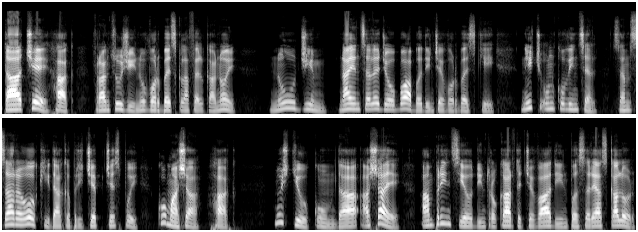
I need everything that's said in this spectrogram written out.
Da ce, Hac, franțuzii nu vorbesc la fel ca noi? Nu, Jim, n-ai înțelege o boabă din ce vorbesc ei, nici un cuvințel. Să-mi sară ochii dacă pricep ce spui. Cum așa, Hac? Nu știu cum, dar așa e. Am prins eu dintr-o carte ceva din păsăreasca lor.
